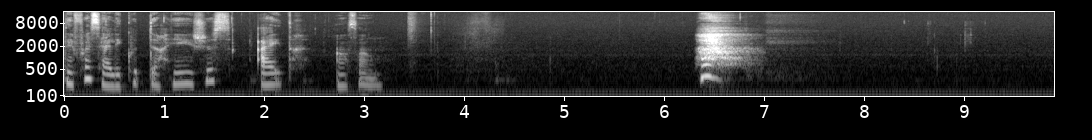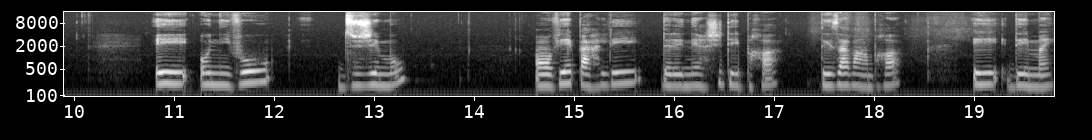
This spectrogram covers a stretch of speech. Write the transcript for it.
des fois, c'est à l'écoute de rien, juste être ensemble. Ah! Et au niveau du Gémeaux, on vient parler de l'énergie des bras, des avant-bras et des mains.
